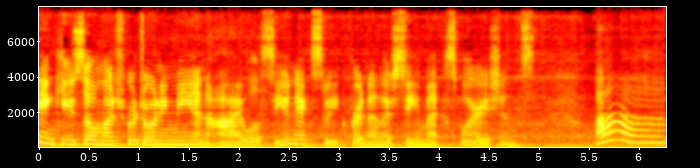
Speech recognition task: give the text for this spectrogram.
Thank you so much for joining me and I will see you next week for another STEAM Explorations. Bye!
